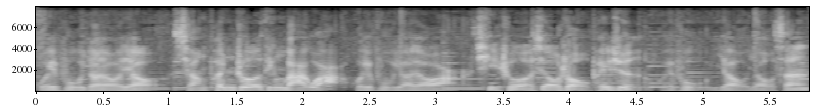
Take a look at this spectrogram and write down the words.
回复幺幺幺；想喷车听八卦，回复幺幺二；汽车销售培训，回复幺幺三。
